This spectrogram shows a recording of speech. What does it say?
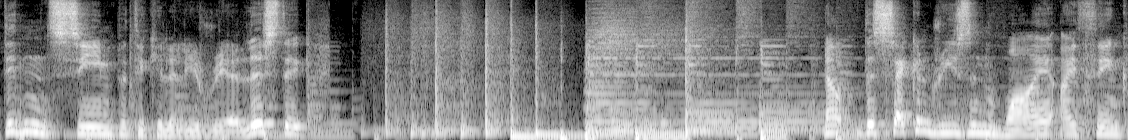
didn't seem particularly realistic Now, the second reason why I think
